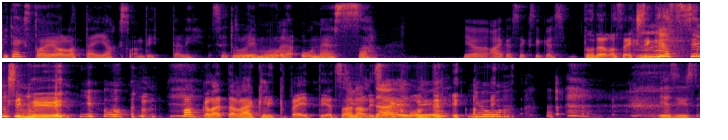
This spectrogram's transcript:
Pitääkö toi olla tämän jakson titteli? Se, tuli, mulle unessa. Joo, aika seksikäs. Todella seksikäs. Mm. Seksi myy. Joo. Pakko laittaa vähän clickbaittia, että saadaan Siis lisää kuuntelijoita. Joo. Ja siis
